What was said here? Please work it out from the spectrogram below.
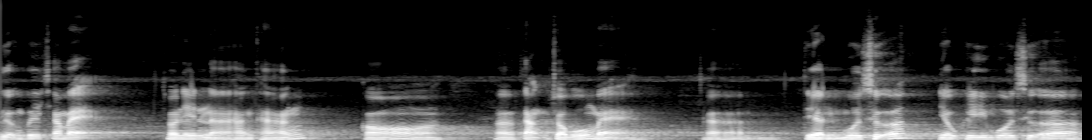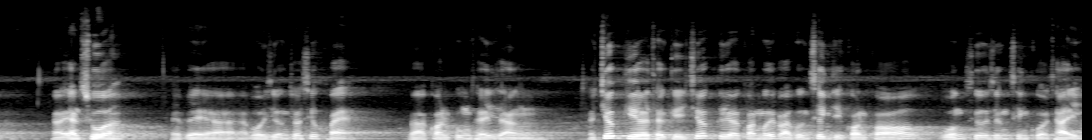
dưỡng với cha mẹ cho nên là hàng tháng có à, tặng cho bố mẹ à, tiền mua sữa nhiều khi mua sữa à, ensure để về à, bồi dưỡng cho sức khỏe. Và con cũng thấy rằng trước kia thời kỳ trước kia con mới vào vướng sinh thì con có uống sữa dưỡng sinh của thầy.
